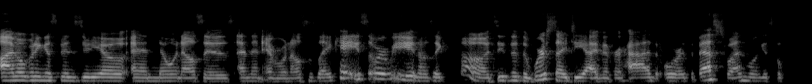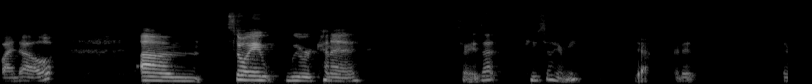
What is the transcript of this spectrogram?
I'm opening a spin studio and no one else is. And then everyone else is like, hey, so are we. And I was like, oh, it's either the worst idea I've ever had or the best one. Well, I guess we'll find out. Um, so I we were kind of sorry, is that can you still hear me? Yeah. There we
